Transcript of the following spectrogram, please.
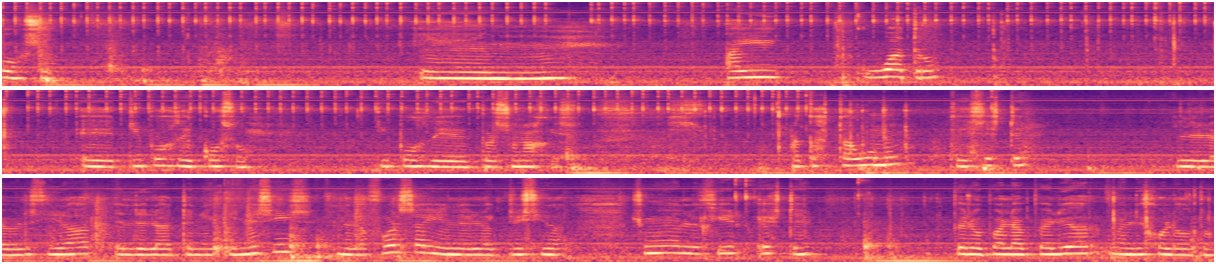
Oh, shit. Eh, hay cuatro eh, tipos de coso, tipos de personajes. Acá está uno, que es este, el de la velocidad, el de la telequinesis, el de la fuerza y el de la electricidad. Yo me voy a elegir este, pero para pelear me elijo el otro.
